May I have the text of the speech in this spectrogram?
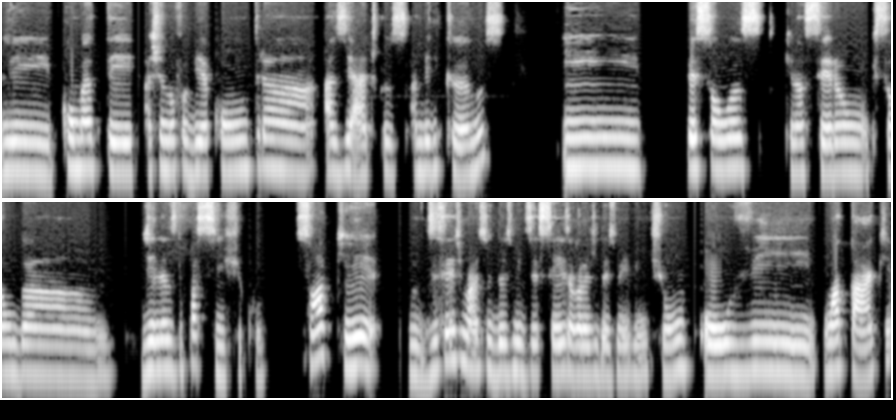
de combater a xenofobia contra asiáticos americanos e pessoas que nasceram, que são da, de ilhas do Pacífico. Só que 16 de março de 2016, agora de 2021, houve um ataque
